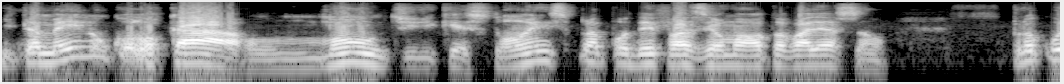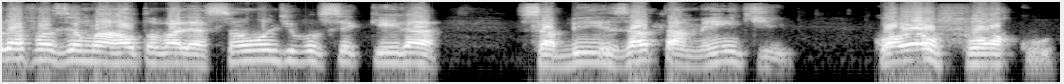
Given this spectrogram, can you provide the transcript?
E também não colocar um monte de questões para poder fazer uma autoavaliação. Procurar fazer uma autoavaliação onde você queira saber exatamente qual é o foco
